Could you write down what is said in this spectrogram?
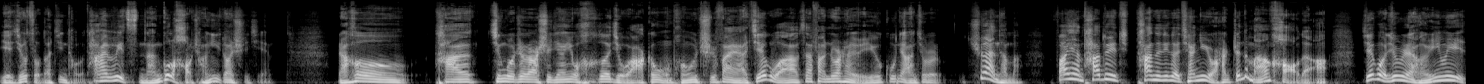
也就走到尽头了。他还为此难过了好长一段时间。然后他经过这段时间又喝酒啊，跟我们朋友吃饭呀，结果啊，在饭桌上有一个姑娘就是劝他嘛，发现他对他的那个前女友还真的蛮好的啊。结果就是两个人因为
